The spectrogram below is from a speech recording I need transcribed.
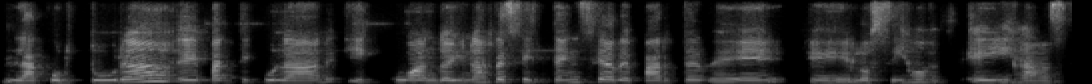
la cultura eh, particular y cuando hay una resistencia de parte de eh, los hijos e hijas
